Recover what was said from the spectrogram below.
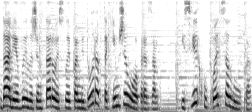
Далее выложим второй слой помидоров таким же образом и сверху кольца лука.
